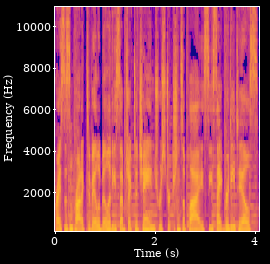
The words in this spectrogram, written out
Prices and product availability subject to change. Restrictions apply. See site for details.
